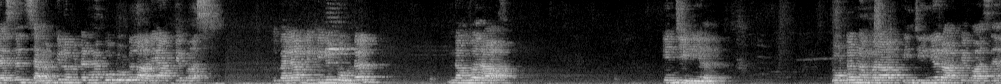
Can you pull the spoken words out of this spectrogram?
लेस देन सेवन किलोमीटर है, वो टोटल आ रहे हैं आपके पास। तो पहले आप लिखेंगे total number of engineer total number of engineer आपके पास है।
